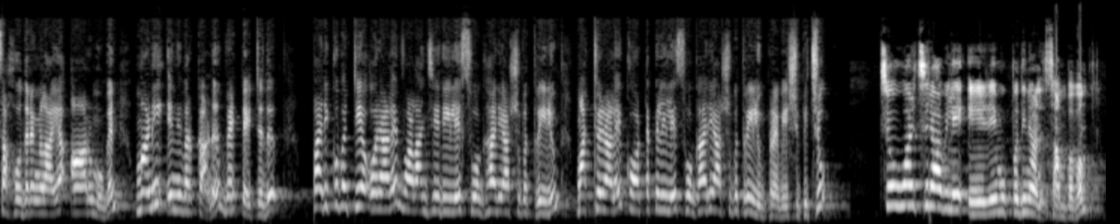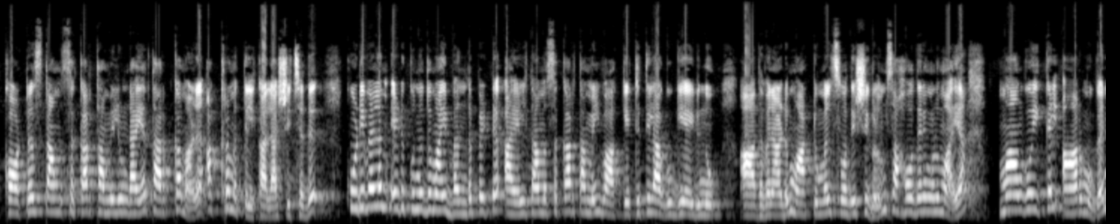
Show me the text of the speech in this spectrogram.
സഹോദരങ്ങളായ ആറുമുഖൻ മണി എന്നിവർക്കാണ് വെട്ടേറ്റത്. പരിക്കുപറ്റിയ ഒരാളെ വളാഞ്ചേരിയിലെ സ്വകാര്യ ആശുപത്രിയിലും മറ്റൊരാളെ കോട്ടക്കലിലെ സ്വകാര്യ ആശുപത്രിയിലും പ്രവേശിപ്പിച്ചു. ചൊവ്വാഴ്ച രാവിലെ ഏഴ് മുപ്പതിനാണ് സംഭവം. ക്വാർട്ടേഴ്സ് താമസക്കാർ തമ്മിലുണ്ടായ തർക്കമാണ് അക്രമത്തിൽ കലാശിച്ചത്. കുടിവെള്ളം എടുക്കുന്നതുമായി ബന്ധപ്പെട്ട് അയൽ താമസക്കാർ തമ്മിൽ വാക്കേറ്റത്തിലാകുകയായിരുന്നു. ആധവനാടും മാട്ടുമ്മൽ സ്വദേശികളും സഹോദരങ്ങളുമായ മാങ്കോയിക്കൽ ആറുമുഖൻ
